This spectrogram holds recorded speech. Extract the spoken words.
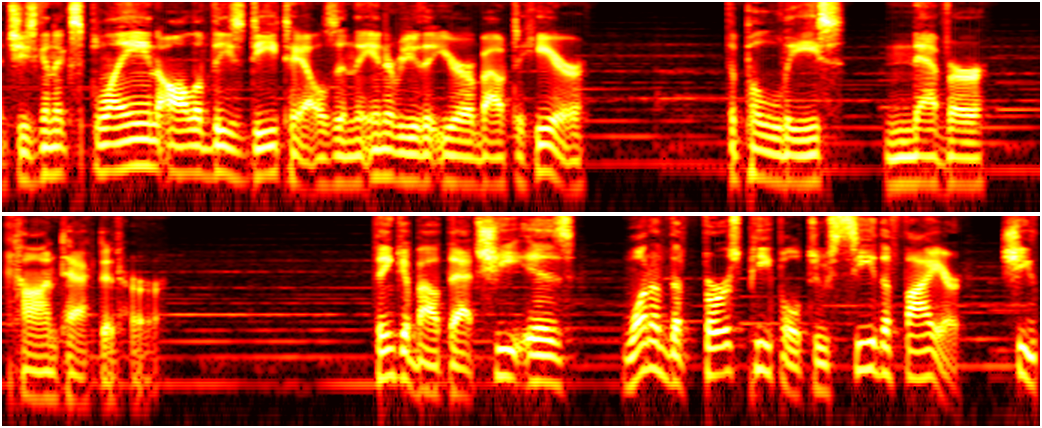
And she's going to explain all of these details in the interview that you're about to hear. The police never contacted her. Think about that. She is one of the first people to see the fire. She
